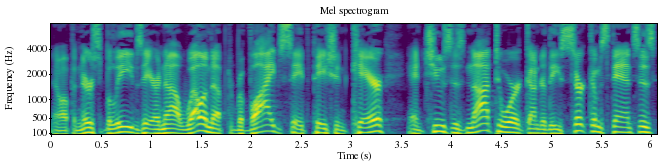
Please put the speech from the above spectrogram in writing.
Now, if a nurse believes they are not well enough to provide safe patient care and chooses not to work under these circumstances,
